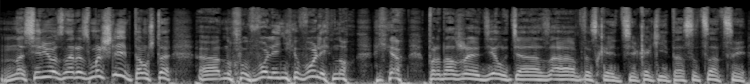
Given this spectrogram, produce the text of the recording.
на серьезное размышление, потому что, э, ну, волей-неволей, но я продолжаю делать, а, а, так сказать, какие-то ассоциации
